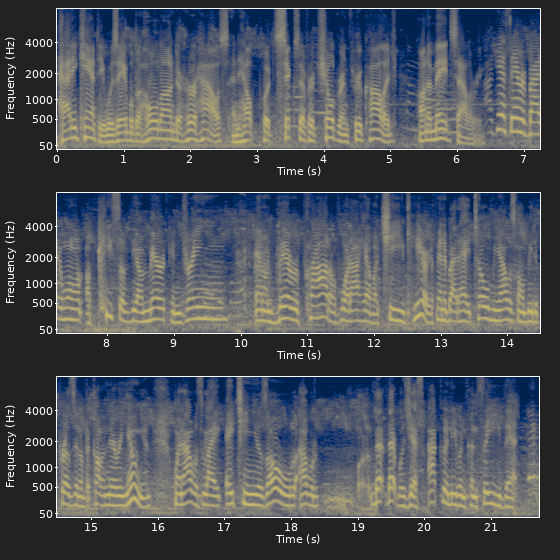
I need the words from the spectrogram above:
Hattie Canty was able to hold on to her house and help put six of her children through college on a maid salary. I guess everybody wants a piece of the American dream, and I'm very proud of what I have achieved here. If anybody had told me I was going to be the president of the Culinary Union when I was like 18 years old, I would, that, that was just, I couldn't even conceive that. It's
